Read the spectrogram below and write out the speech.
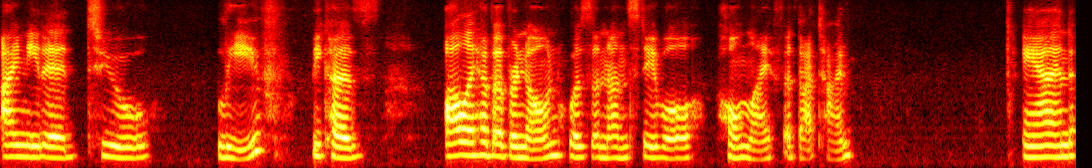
I needed to leave because all I have ever known was an unstable home life at that time. And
